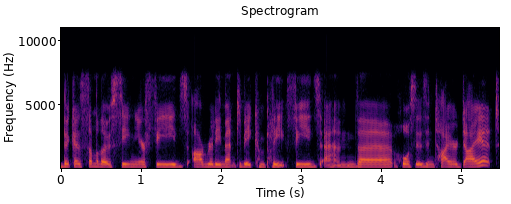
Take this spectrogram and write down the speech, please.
because some of those senior feeds are really meant to be complete feeds and the horse's entire diet.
